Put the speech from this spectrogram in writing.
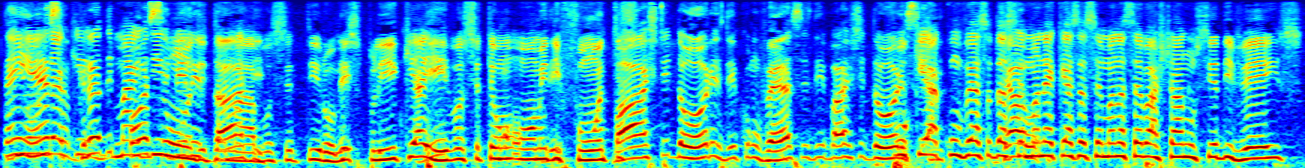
tem essa é que, grande mas possibilidade. De onde, Tamar, você tirou? Me explique aí, você tem um homem de, de fontes. Bastidores, de conversas de bastidores. Porque a conversa da semana é que essa semana Sebastião anuncia de vez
